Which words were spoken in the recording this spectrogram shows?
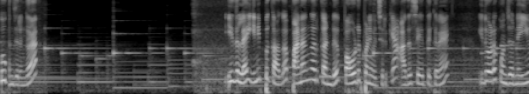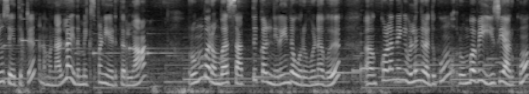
குஞ்சிருங்க இதில் இனிப்புக்காக பனங்கற்கண்டு பவுடர் பண்ணி வச்சுருக்கேன். அதை சேர்த்துக்கிறேன். இதோட கொஞ்சம் நெய்யும் சேர்த்துட்டு நம்ம நல்லா இதை மிக்ஸ் பண்ணி எடுத்துடலாம். ரொம்ப ரொம்ப சத்துக்கள் நிறைந்த ஒரு உணவு. குழந்தைங்க விழுங்குறதுக்கும் ரொம்பவே ஈஸியாக இருக்கும்.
